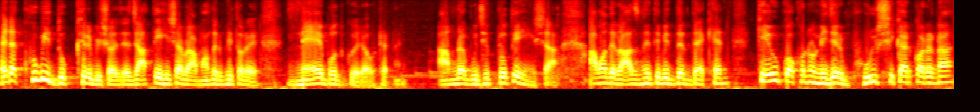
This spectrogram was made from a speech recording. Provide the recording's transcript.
এটা খুবই দুঃখের বিষয় যে জাতি হিসাবে আমাদের ভিতরে ন্যায়বোধ গড়ে ওঠে নাই। আমরা বুঝি প্রতিহিংসা। আমাদের রাজনীতিবিদদের দেখেন, কেউ কখনো নিজের ভুল স্বীকার করে না,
